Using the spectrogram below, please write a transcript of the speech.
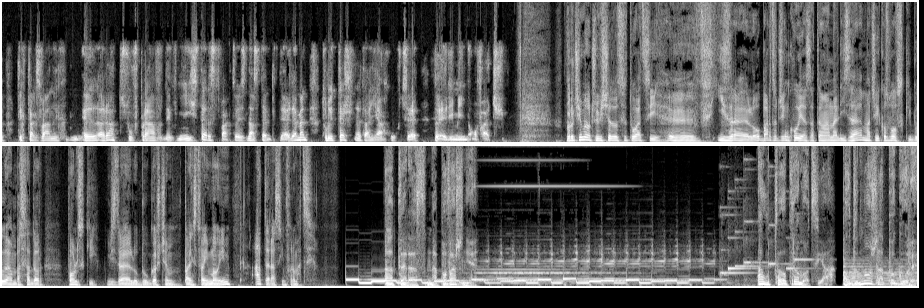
y, tych tak zwanych y, radców prawnych w ministerstwach. To jest następny element, który też Netanyahu chce wyeliminować. Wrócimy oczywiście do sytuacji y, w Izraelu. Bardzo dziękuję za tę analizę. Maciej Kozłowski, były ambasador Polski w Izraelu, był gościem państwa i moim. A teraz informacje. A teraz na poważnie. Autopromocja. Od morza po góry,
